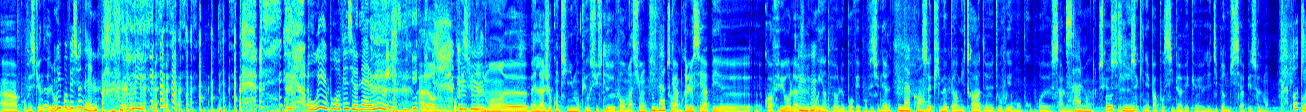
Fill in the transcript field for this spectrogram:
Un professionnel Oui, ou- professionnel. oui. oui, professionnel, oui, oui. Alors, professionnellement, euh, ben là, je continue mon cursus de formation. D'accord. Parce qu'après le CAP euh, coiffure, là, je mhm. m'oriente vers le brevet professionnel. D'accord. Ce qui me permettra d'ouvrir mon propre salon. Salon. Parce que ce qui n'est pas possible avec euh, le diplôme du CAP seulement. Ok,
